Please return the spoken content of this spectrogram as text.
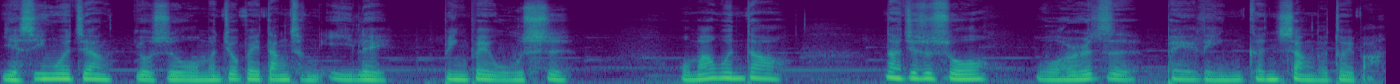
也是因为这样，有时我们就被当成异类，并被无视。”我妈问道：“那就是说我儿子被灵跟上了，对吧？”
